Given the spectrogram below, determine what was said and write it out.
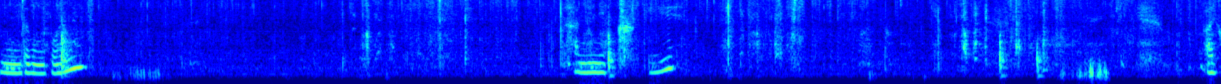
크게 3등분 한입 크기 아이고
